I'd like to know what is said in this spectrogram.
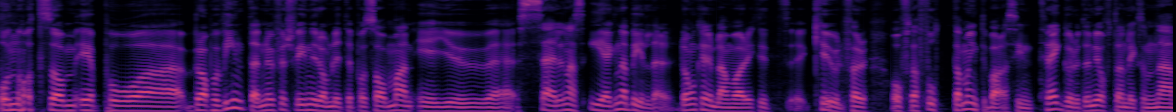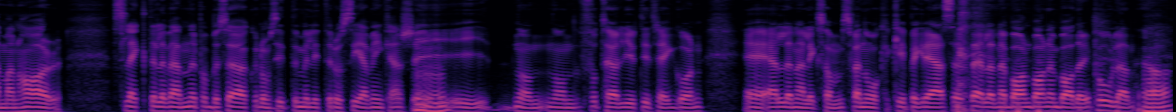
Och något som är på, bra på vintern, nu försvinner de lite på sommaren, är ju eh, säljarnas egna bilder. De kan ibland vara riktigt eh, kul, för ofta fotar man inte bara sin trädgård, utan det är ofta liksom när man har släkt eller vänner på besök och de sitter med lite rosévin kanske Mm. i, i någon, någon fåtölj ute i trädgården. Eh, eller när liksom Sven-Åke klipper gräset eller när barnbarnen badar i poolen. Ja.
